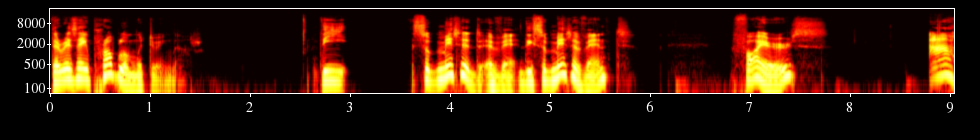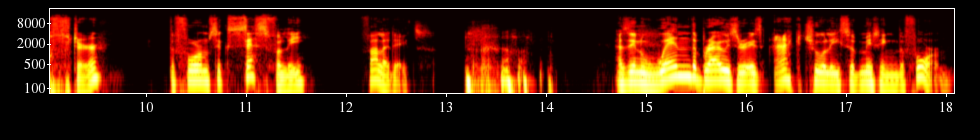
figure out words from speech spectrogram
There is a problem with doing that. The submitted event, the submit event fires after the form successfully validates. As in when the browser is actually submitting the form.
